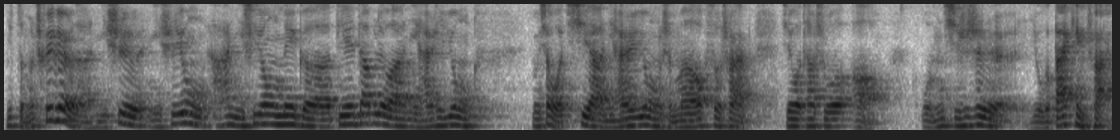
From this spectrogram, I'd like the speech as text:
你怎么 trigger 的？你是你是用啊你是用那个 DAW 啊，你还是用用效果器啊，你还是用什么 Octo Track？结果他说哦。我们其实是有个 backing track，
